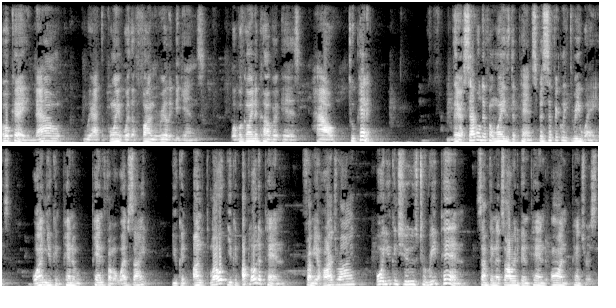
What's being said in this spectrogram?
Okay, now we're at the point where the fun really begins. What we're going to cover is how to pin it. There are several different ways to pin, specifically three ways. One, you can pin a pin from a website. You can upload, you can upload a pin from your hard drive, or you can choose to repin something that's already been pinned on Pinterest.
